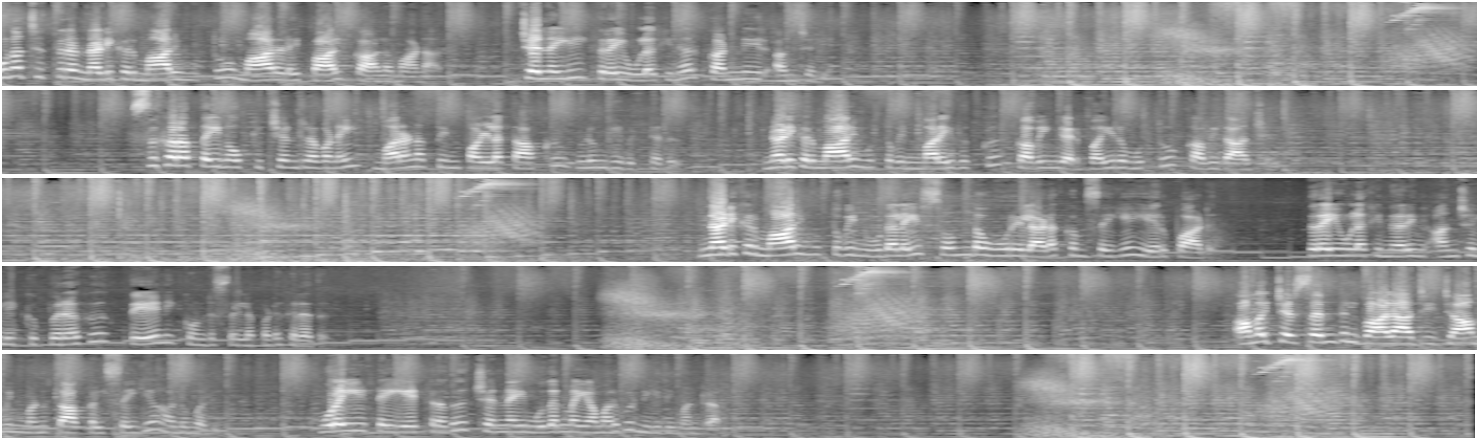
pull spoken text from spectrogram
குணச்சித்திர நடிகர் மாரிமுத்து மாரடைப்பால் காலமானார். சென்னையில் திரையுலகினர் கண்ணீர் அஞ்சலி. சிகரத்தை நோக்கிச் சென்றவனை மரணத்தின் பள்ளத்தாக்கு விழுங்கிவிட்டது. நடிகர் மாரிமுத்துவின் மறைவுக்கு கவிஞர் வைரமுத்து கவிதாஞ்சலி. நடிகர் மாரிமுத்துவின் உடலை சொந்த ஊரில் அடக்கம் செய்ய ஏற்பாடு. திரையுலகினரின் அஞ்சலிக்கு பிறகு தேனி கொண்டு செல்லப்படுகிறது. அமைச்சர் செந்தில் பாலாஜி ஜாமீன் மனு தாக்கல் செய்ய அனுமதி. முறையீட்டை ஏற்றது சென்னை முதன்மை அமர்வு நீதிமன்றம்.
